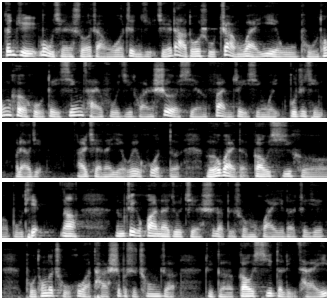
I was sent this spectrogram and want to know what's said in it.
根据目前所掌握证据，绝大多数账外业务普通客户对新财富集团涉嫌犯罪行为不知情、不了解。而且呢，也未获得额外的高息和补贴。那，那么这个话呢，就解释了，比如说我们怀疑的这些普通的储户啊，他是不是冲着这个高息的理财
